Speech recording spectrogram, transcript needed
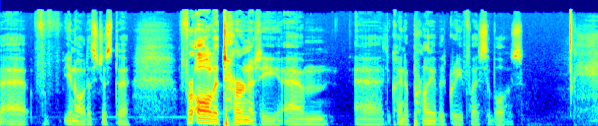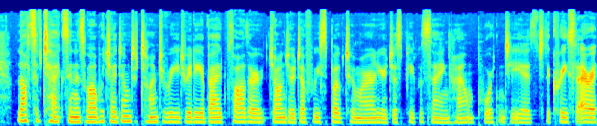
Uh, f- you know, that's just uh, for all eternity. Um, uh, kind of private grief, I suppose. Lots of texts in as well, which I don't have time to read really about Father John Joe Duff. We spoke to him earlier, just people saying how important he is to the Creeslough area.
